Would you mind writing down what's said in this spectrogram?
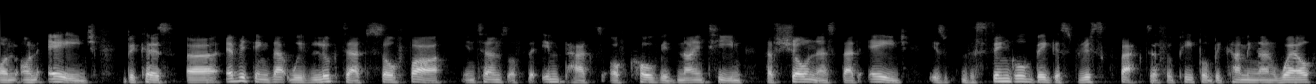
on, on age because uh, everything that we've looked at so far in terms of the impacts of COVID-19 have shown us that age is the single biggest risk factor for people becoming unwell,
